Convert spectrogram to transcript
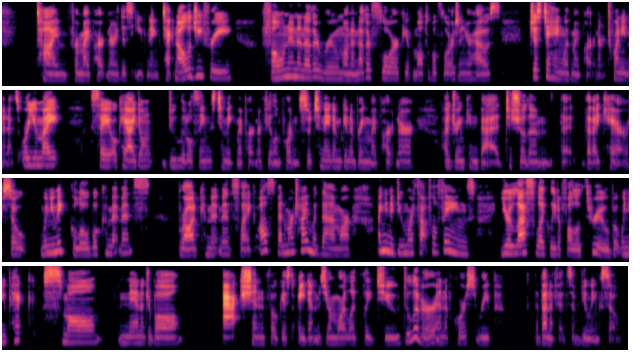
time for my partner this evening. Technology free, phone in another room on another floor if you have multiple floors in your house, just to hang with my partner, 20 minutes. Or you might say, okay, I don't do little things to make my partner feel important. So tonight I'm going to bring my partner a drink in bed to show them that that I care. So when you make global commitments, broad commitments like I'll spend more time with them or I'm going to do more thoughtful things, you're less likely to follow through. But when you pick small, manageable, action focused items, you're more likely to deliver and, of course, reap the benefits of doing so.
